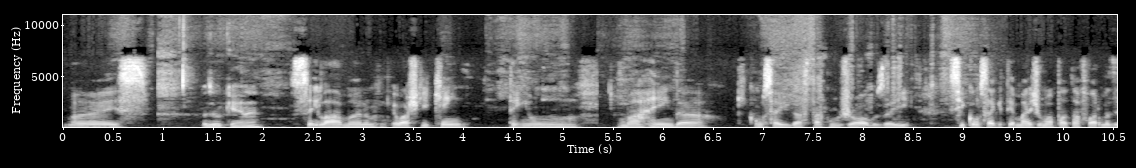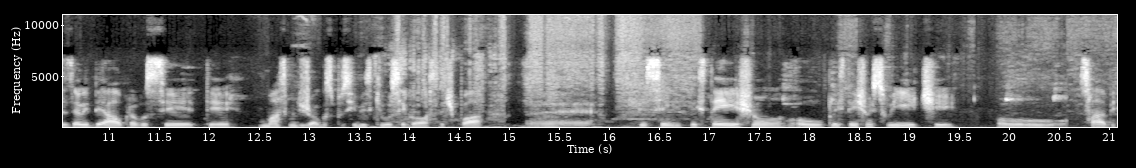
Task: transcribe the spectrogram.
mas Fazer o quê, né? Sei lá, mano. Eu acho que quem tem um- uma renda que consegue gastar com jogos aí, se consegue ter mais de uma plataforma, às vezes é o ideal pra você ter o máximo de jogos possíveis que você gosta. Tipo, ah, é, PC e PlayStation, ou PlayStation e Switch, ou, sabe?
